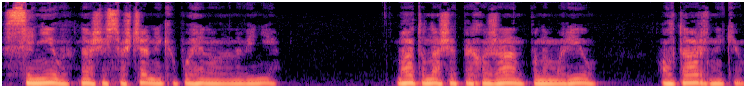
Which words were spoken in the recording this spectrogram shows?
синів наших священників погинуло на війні. Багато наших прихожан, пономарів, алтарників.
